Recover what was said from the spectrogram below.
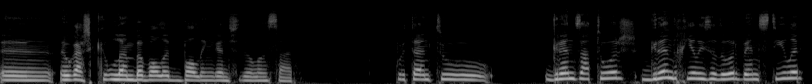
Ah, eu acho que lamba a bola de bowling antes de a lançar. Portanto, grandes atores, grande realizador, Ben Stiller,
